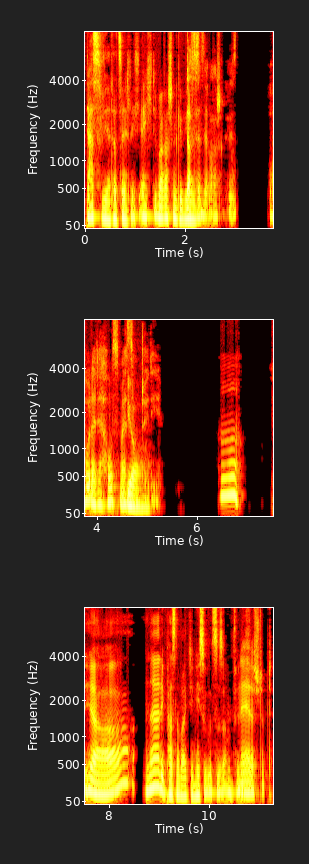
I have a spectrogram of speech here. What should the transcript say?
Das wäre tatsächlich echt überraschend gewesen. Das wäre sehr überraschend gewesen. Oder der Hausmeister Ja. und JD. Ah, Ja, na, die passen aber eigentlich nicht so gut zusammen. nee, ich. das stimmt.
